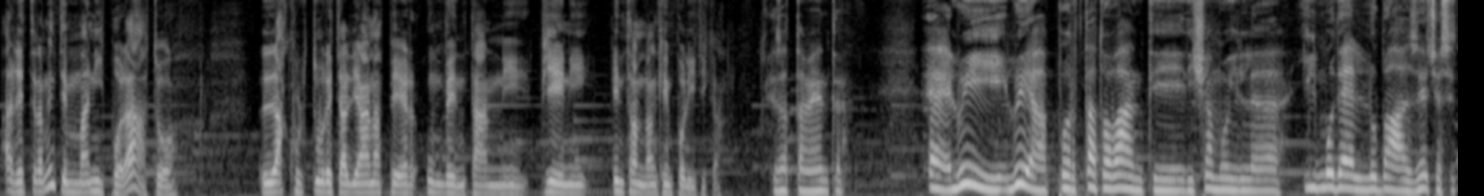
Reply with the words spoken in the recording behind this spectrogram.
ha letteralmente manipolato la cultura italiana per un vent'anni pieni, entrando anche in politica. Esattamente. Eh, lui, lui ha portato avanti, diciamo, il, il modello base, cioè se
